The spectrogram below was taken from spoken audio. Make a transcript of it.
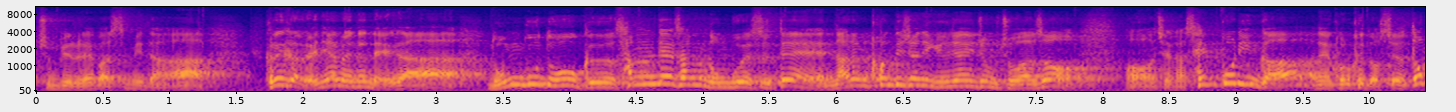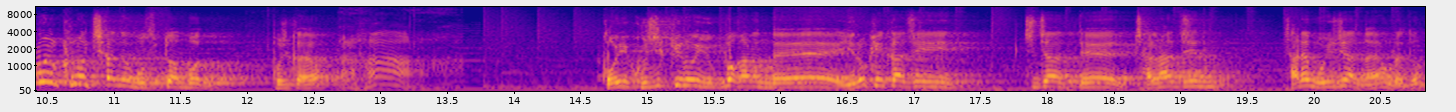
준비를 해봤습니다. 그러니까 왜냐면은 내가 농구도 그 3대3 농구 했을 때 나름 컨디션이 굉장히 좀 좋아서 어 제가 세 골인가 네 그렇게 넣었어요. 더블 클러치 하는 모습도 한번 보실까요? 거의 90kg에 육박하는데 이렇게까지 진짜 네, 잘하진 잘해 보이지 않나요? 그래도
